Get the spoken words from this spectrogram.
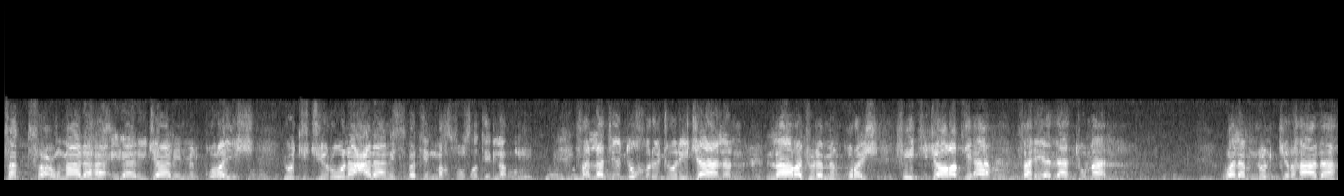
تدفع مالها إلى رجال من قريش يتجرون على نسبة مخصوصة لهم فالتي تخرج رجالا لا رجل من قريش في تجارتها فهي ذات مال. ولم ننكر هذا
